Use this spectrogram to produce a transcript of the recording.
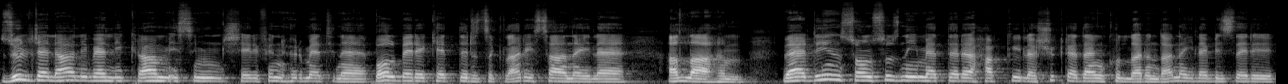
Zülcelali vel İkram isim şerifin hürmetine bol bereketli rızıklar ihsan eyle. Allah'ım verdiğin sonsuz nimetlere hakkıyla şükreden kullarından eyle bizleri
